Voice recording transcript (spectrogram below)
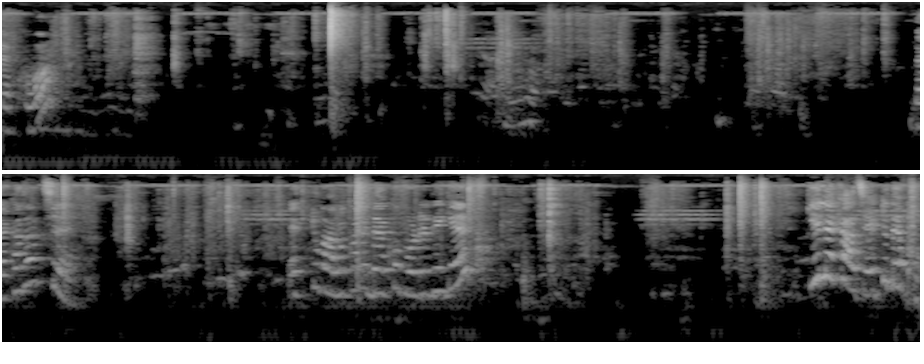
দেখো দেখা যাচ্ছে? একটু ভালো করে দেখো বোর্ডের দিকে। কি লেখা আছে? একটু দেখো।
